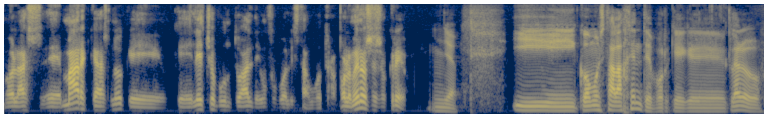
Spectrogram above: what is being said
o las eh, marcas, ¿no? Que, que el hecho puntual de un futbolista u otro. Por lo menos eso creo. Ya. ¿Y cómo está la gente? Porque, que, claro,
